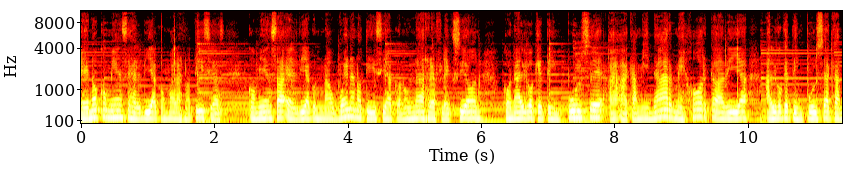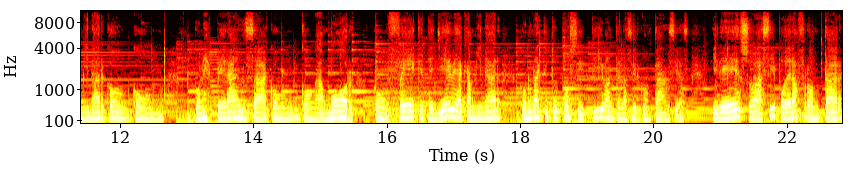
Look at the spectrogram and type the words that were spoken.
eh, no comiences el día con malas noticias, comienza el día con una buena noticia, con una reflexión, con algo que te impulse a, caminar mejor cada día, algo que te impulse a caminar con, esperanza, con, con amor, con fe, que te lleve a caminar con una actitud positiva ante las circunstancias. Y de eso así poder afrontar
